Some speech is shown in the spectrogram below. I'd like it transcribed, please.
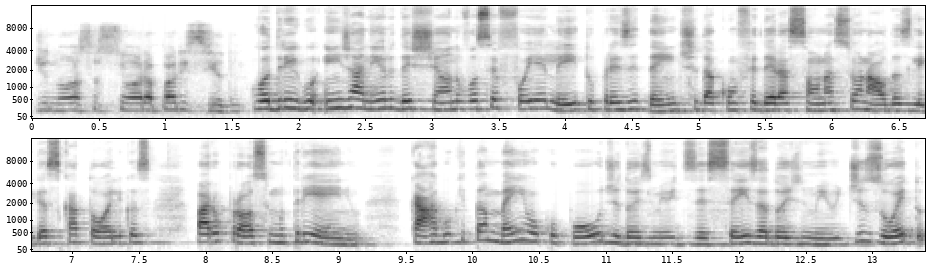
de Nossa Senhora Aparecida. Rodrigo, em janeiro deste ano você foi eleito presidente da Confederação Nacional das Ligas Católicas para o próximo triênio, cargo que também ocupou de 2016 a 2018,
